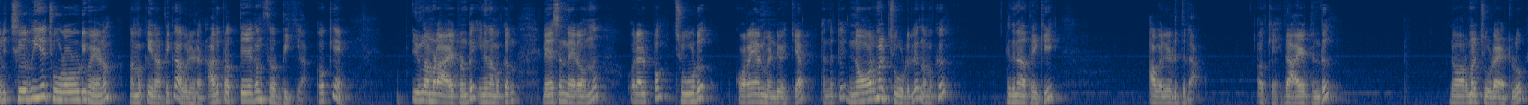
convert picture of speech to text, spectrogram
ഒരു ചെറിയ ചൂടോടുകൂടി വേണം നമുക്ക് ഇതിനകത്തേക്ക് അവലിടാൻ. അത് പ്രത്യേകം ശ്രദ്ധിക്കുക. ഓക്കെ? ഇത് നമ്മുടെ ആയിട്ടുണ്ട്. ഇനി നമുക്ക് ലേശം നേരം ഒന്ന് ഒരല്പം ചൂട് കുറയാൻ വേണ്ടി വയ്ക്കാം എന്നിട്ട് നോർമൽ ചൂടിൽ നമുക്ക് ഇതിനകത്തേക്ക് അവലെടുത്തിടാം. ഓക്കെ ഇതായിട്ടുണ്ട്. നോർമൽ ചൂടായിട്ടുള്ളൂ.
